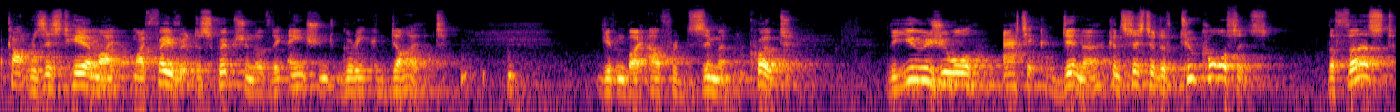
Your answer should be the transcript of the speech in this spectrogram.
I can't resist here my, my favourite description of the ancient Greek diet given by Alfred Zimmern. Quote, the usual Attic dinner consisted of two courses. The first,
